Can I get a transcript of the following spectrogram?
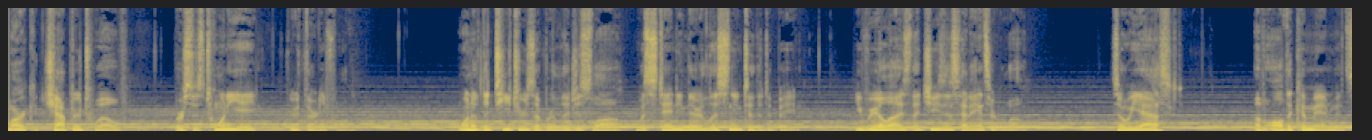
Mark chapter 12, verses 28 through 34. One of the teachers of religious law was standing there listening to the debate. He realized that Jesus had answered well. So he asked, Of all the commandments,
